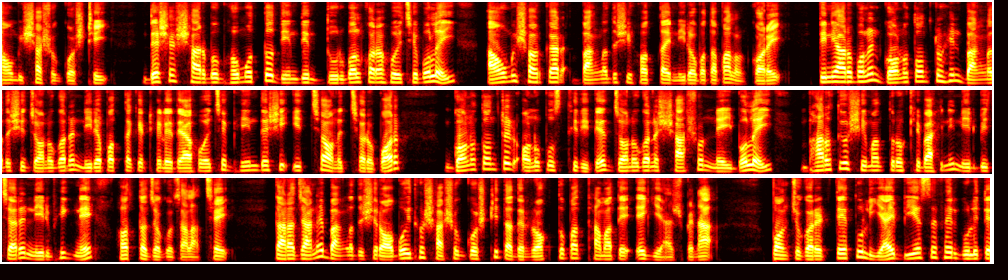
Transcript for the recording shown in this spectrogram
আওয়ামী শাসক গোষ্ঠী। দেশের সার্বভৌমত্ব দিন দিন দুর্বল করা হয়েছে বলেই আওয়ামী সরকার বাংলাদেশি হত্যায় নীরবতা পালন করে। তিনি আরও বলেন, গণতন্ত্রহীন বাংলাদেশি জনগণের নিরাপত্তাকে ঠেলে দেওয়া হয়েছে ভিনদেশি ইচ্ছা অনিচ্ছার উপর। গণতন্ত্রের অনুপস্থিতিতে জনগণের শাসন নেই বলেই ভারতীয় সীমান্তরক্ষী বাহিনী নির্বিচারে নির্বিঘ্নে হত্যাযজ্ঞ চালাচ্ছে। তারা জানে বাংলাদেশের অবৈধ শাসক গোষ্ঠী তাদের রক্তপাত থামাতে এগিয়ে আসবে না। পঞ্চগড়ের তেঁতুলিয়ায় বিএসএফ এর গুলিতে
